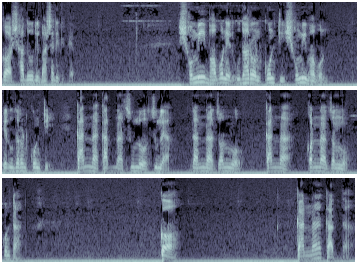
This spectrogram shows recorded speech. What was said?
গ সাধু ভাষা রীতিতে। সমী ভবনের উদাহরণ কোনটি? সমী ভবন। এর উদাহরণ কোনটি? কান্না, কাদনা, চুলো, চুলা, রান্না, জন্ম, কান্না, কন্যা, জন্ম, কোনটা? ক। কান্না, কাদনা।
